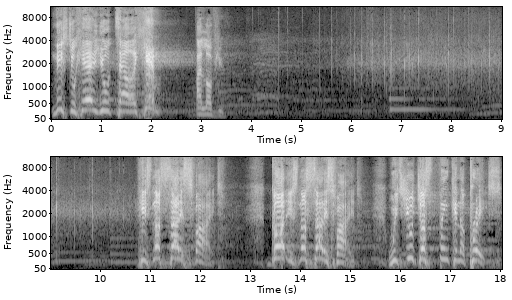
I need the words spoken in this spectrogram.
needs to hear you tell him, I love you. He's not satisfied God is not satisfied with you just thinking a praise.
